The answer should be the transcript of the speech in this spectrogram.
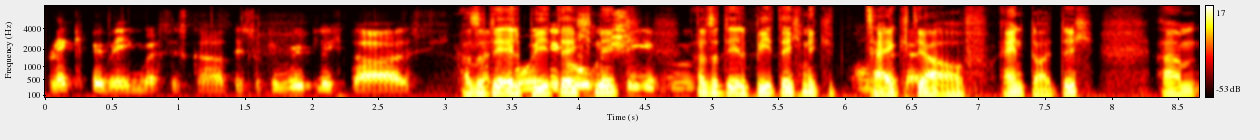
Fleck bewegen, weil es ist gerade so gemütlich da. Also die LP-Technik, also die LP-Technik zeigt ja auf, eindeutig, ähm,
